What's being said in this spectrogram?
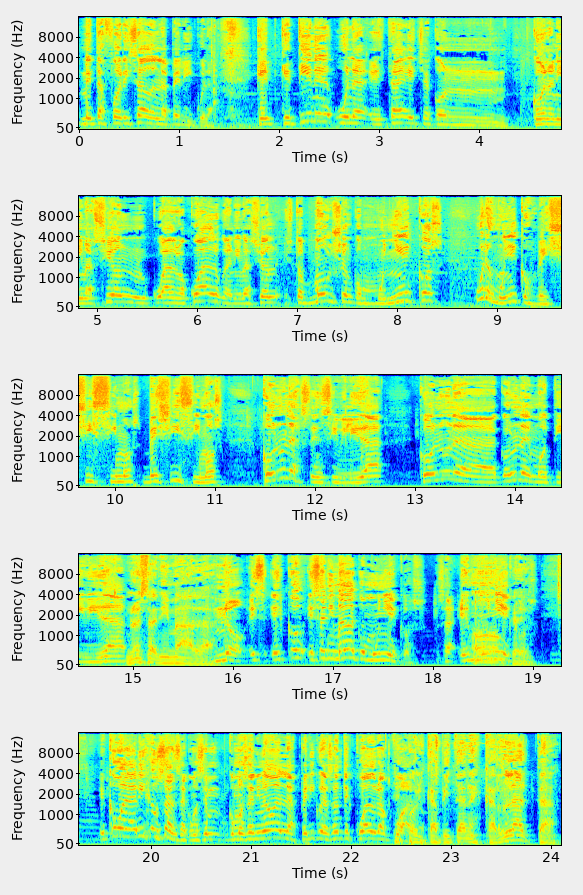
metaforizado en la película. Que, que tiene una. está hecha con, con animación cuadro a cuadro, con animación stop motion, con muñecos. Unos muñecos bellísimos, bellísimos, con una sensibilidad, con una, con una emotividad. No es animada. No, es, es, es animada con muñecos. O sea, es Ah, muñecos. Es como la vieja usanza, como se, como se animaban las películas antes cuadro a Tipo cuadro. el Capitán Escarlata.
